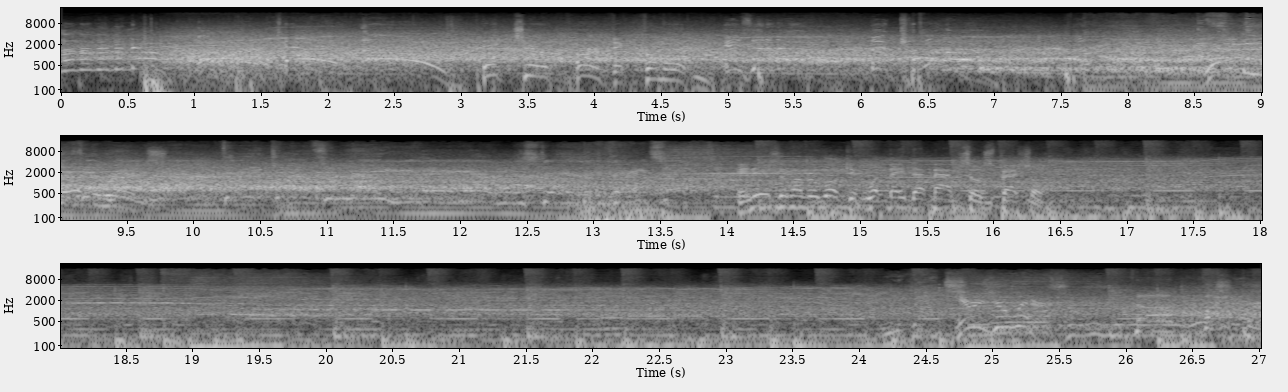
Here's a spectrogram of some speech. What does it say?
No, no, no, no, no. Oh! oh. Picture perfect from Orton. Is it And here's another look at what made that match so special. Here is your winner, the Viper,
